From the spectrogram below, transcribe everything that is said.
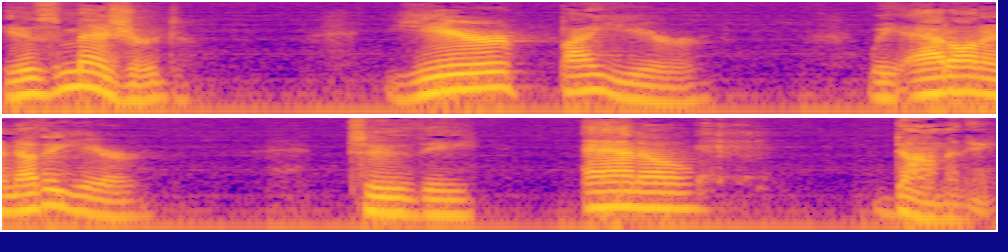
is measured year by year. We add on another year to the Anno Domini,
